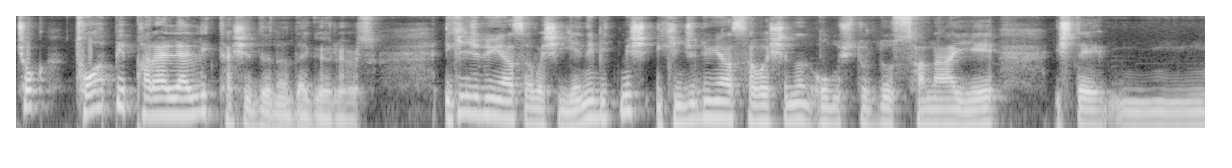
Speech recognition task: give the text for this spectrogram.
çok tuhaf bir paralellik taşıdığını da görüyoruz. İkinci Dünya Savaşı yeni bitmiş. İkinci Dünya Savaşı'nın oluşturduğu sanayi, işte hmm,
